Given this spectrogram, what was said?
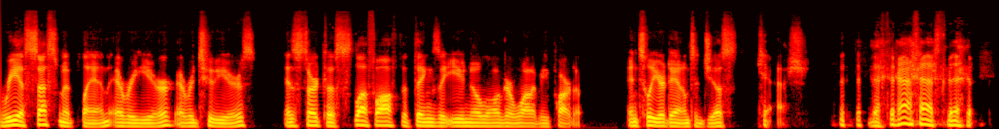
reassessment plan every year, every two years, and start to slough off the things that you no longer want to be part of until you're down to just cash.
